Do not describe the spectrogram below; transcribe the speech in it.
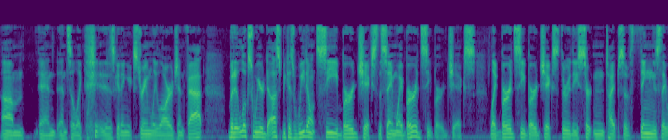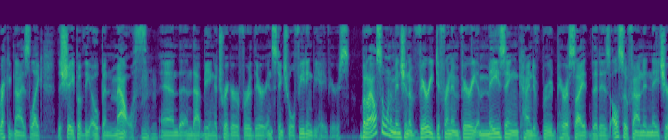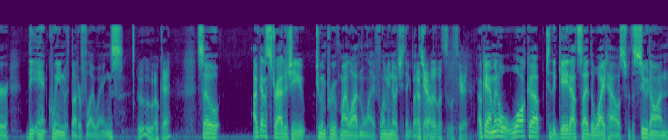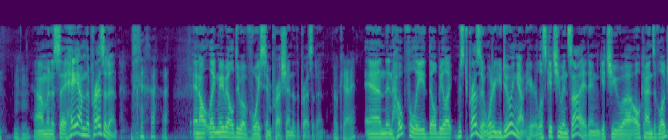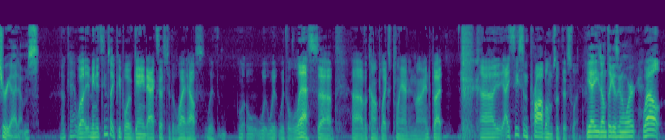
Um and and so like it is getting extremely large and fat. But it looks weird to us because we don't see bird chicks the same way birds see bird chicks. Like birds see bird chicks through these certain types of things they recognize like the shape of the open mouth and and that being a trigger for their instinctual feeding behaviors but I also want to mention a very different and very amazing kind of brood parasite that is also found in nature, the ant queen with butterfly wings. Ooh, okay. So I've got a strategy to improve my lot in life. Let me know what you think about this. Okay, Robert. let, us let's hear it. Okay, I'm going to walk up to the gate outside the White House with a suit on. Mm-hmm. I'm going to say, "Hey, I'm the president," and I'll like maybe I'll do a voice impression of the president, Okay. and then hopefully they'll be like, "Mr. President, what are you doing out here? Let's get you inside and get you uh, all kinds of luxury items." Okay. Well, I mean, it seems like people have gained access to the White House with with, with less uh, uh, of a complex plan in mind, but uh, I see some problems with this one. Yeah, you don't think it's going to work? Well,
